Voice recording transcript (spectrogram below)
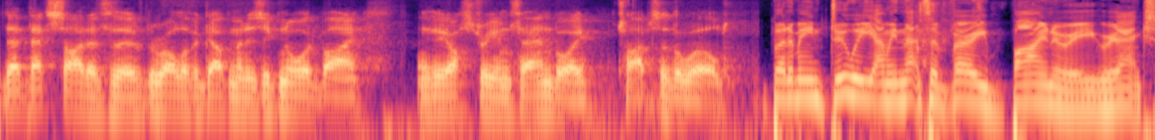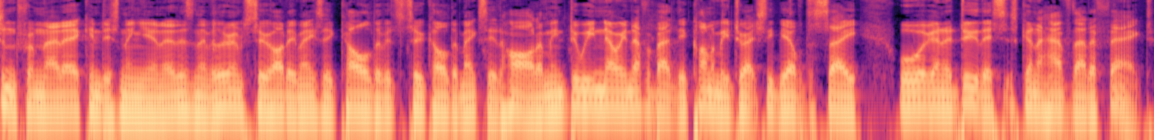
that that side of the, the role of a government is ignored by the Austrian fanboy types of the world. But I mean, do we? I mean, that's a very binary reaction from that air conditioning unit, isn't it? If the room's too hot, it makes it cold. If it's too cold, it makes it hot. I mean, do we know enough about the economy to actually be able to say, well, we're going to do this, it's going to have that effect?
